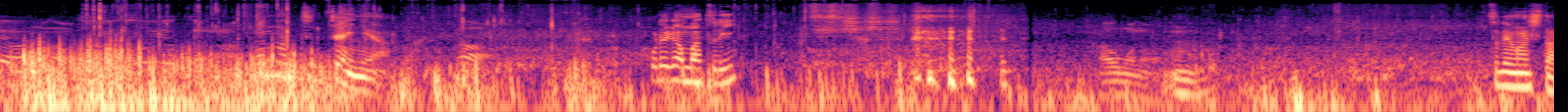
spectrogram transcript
ゃあ、あの、そういうやつやな。こんなちっちゃいにゃ。これが祭り？青物。うん釣れました。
